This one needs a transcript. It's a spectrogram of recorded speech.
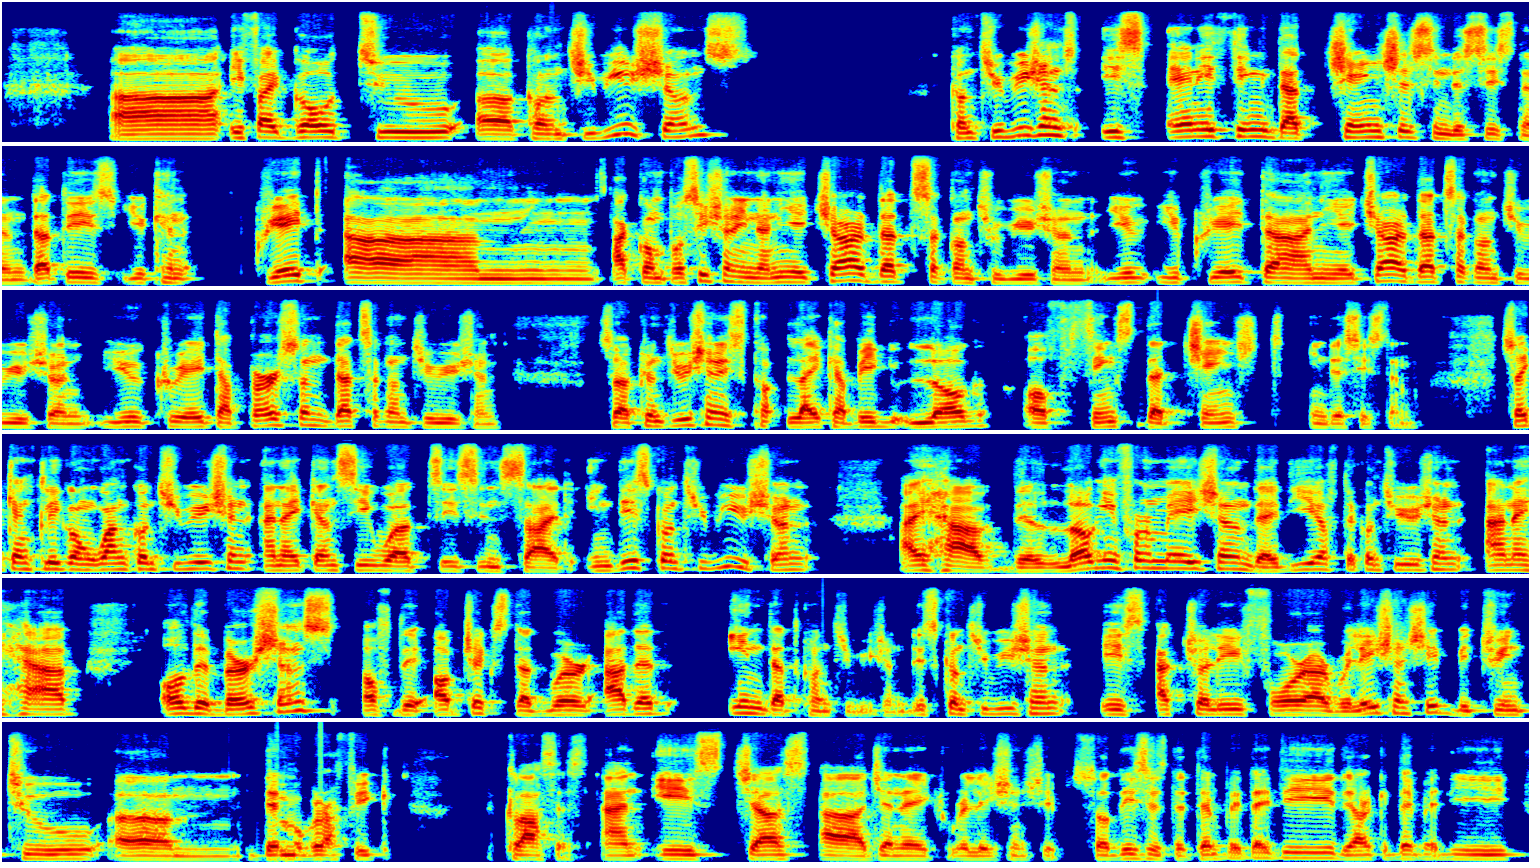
Uh, if I go to uh, contributions, Contributions is anything that changes in the system. That is, you can create um, a composition in an EHR, that's a contribution. You, you create an EHR, that's a contribution. You create a person, that's a contribution. So a contribution is like a big log of things that changed in the system. So I can click on one contribution and I can see what is inside. In this contribution, I have the log information, the idea of the contribution, and I have all the versions of the objects that were added in that contribution. This contribution is actually for a relationship between two um, demographic classes and is just a generic relationship. So this is the template ID, the archetype ID.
